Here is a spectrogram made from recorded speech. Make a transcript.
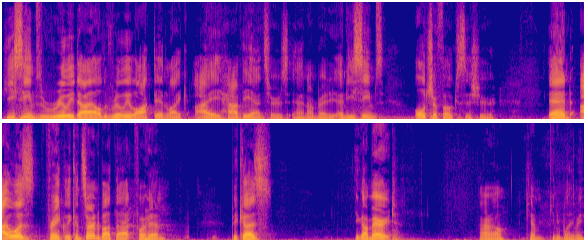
he seems really dialed, really locked in. Like I have the answers and I'm ready. And he seems ultra focused this year. And I was frankly concerned about that for him because he got married. I don't know. Can can you blame me?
